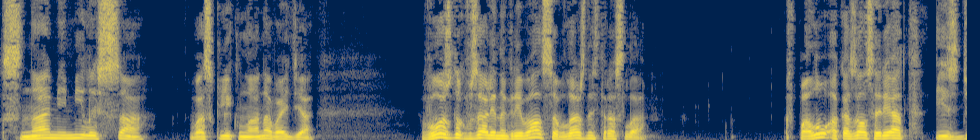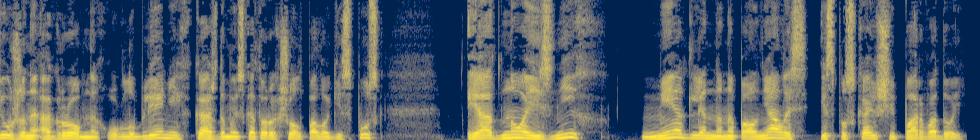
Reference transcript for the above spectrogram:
«С нами, милость Са!» — воскликнула она, войдя. Воздух в зале нагревался, влажность росла. В полу оказался ряд из дюжины огромных углублений, к каждому из которых шел пологий спуск, и одно из них медленно наполнялось испускающей пар водой.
